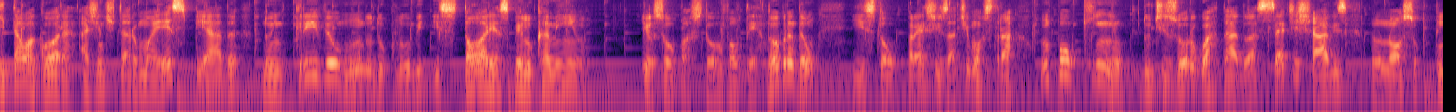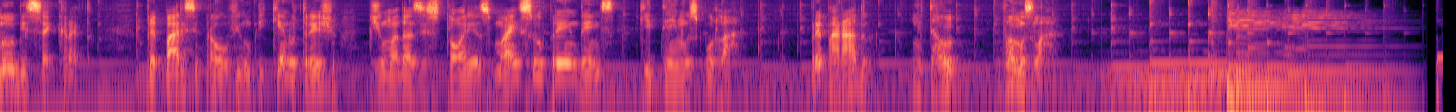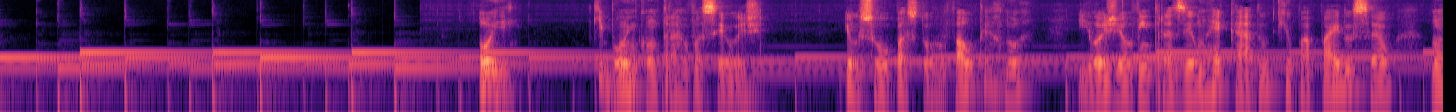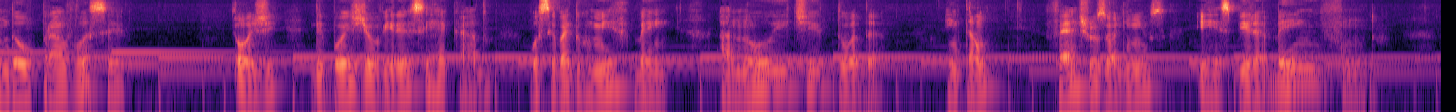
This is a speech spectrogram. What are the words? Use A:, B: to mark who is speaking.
A: Que tal agora a gente dar uma espiada no incrível mundo do clube Histórias pelo Caminho? Eu sou o pastor Walter Nobrandão e estou prestes a te mostrar um pouquinho do tesouro guardado às sete chaves no nosso clube secreto. Prepare-se para ouvir um pequeno trecho de uma das histórias mais surpreendentes que temos por lá. Preparado? Então, vamos lá! Oi, que bom encontrar você hoje. Eu sou o pastor Walter Nor e hoje eu vim trazer um recado que o Papai do Céu mandou para você. Hoje, depois de ouvir esse recado, você vai dormir bem a noite toda. Então, feche os olhinhos e respira bem fundo.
